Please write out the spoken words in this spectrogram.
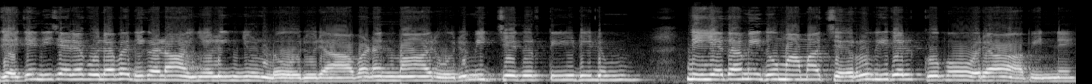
രജനിചരകുലപതികളായി ഞെളിഞ്ഞുള്ളോരു ഞെളിഞ്ഞുള്ളൊരു രാവണന്മാരൊരുമിച്ചെതിർത്തിയിടിലും നിയതമിതു മമ ചെറുവിരൽക്കു പോരാ. പിന്നെ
